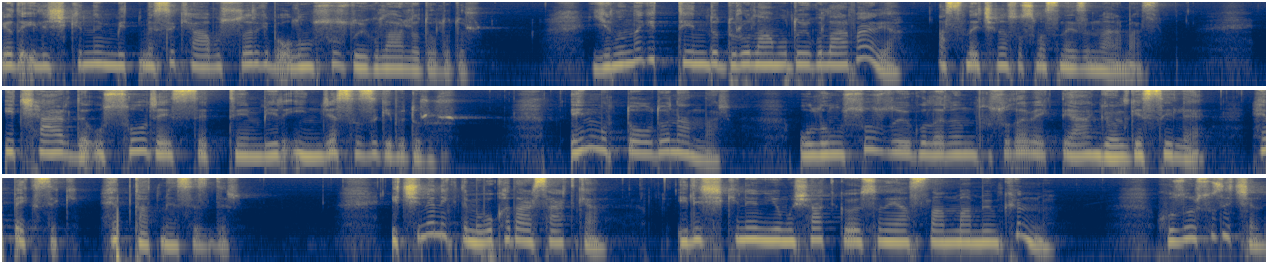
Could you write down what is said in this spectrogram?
ya da ilişkinin bitmesi kabusları gibi olumsuz duygularla doludur. Yanına gittiğinde durulan bu duygular var ya aslında içine susmasına izin vermez. İçeride usulca hissettiğin bir ince sızı gibi durur. En mutlu olduğun anlar olumsuz duyguların pusuda bekleyen gölgesiyle hep eksik, hep tatminsizdir. İçinin iklimi bu kadar sertken ilişkinin yumuşak göğsüne yaslanman mümkün mü? Huzursuz için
